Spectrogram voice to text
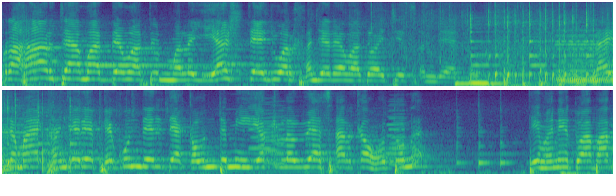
प्रहारच्या माध्यमातून मला या स्टेजवर खंजेऱ्या वाजवायची संधी आहे नाही तर माय खंजेरे फेकून देईल त्या काऊन तर मी एकलव्यासारखा होतो ना. ते म्हणे तो बाप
